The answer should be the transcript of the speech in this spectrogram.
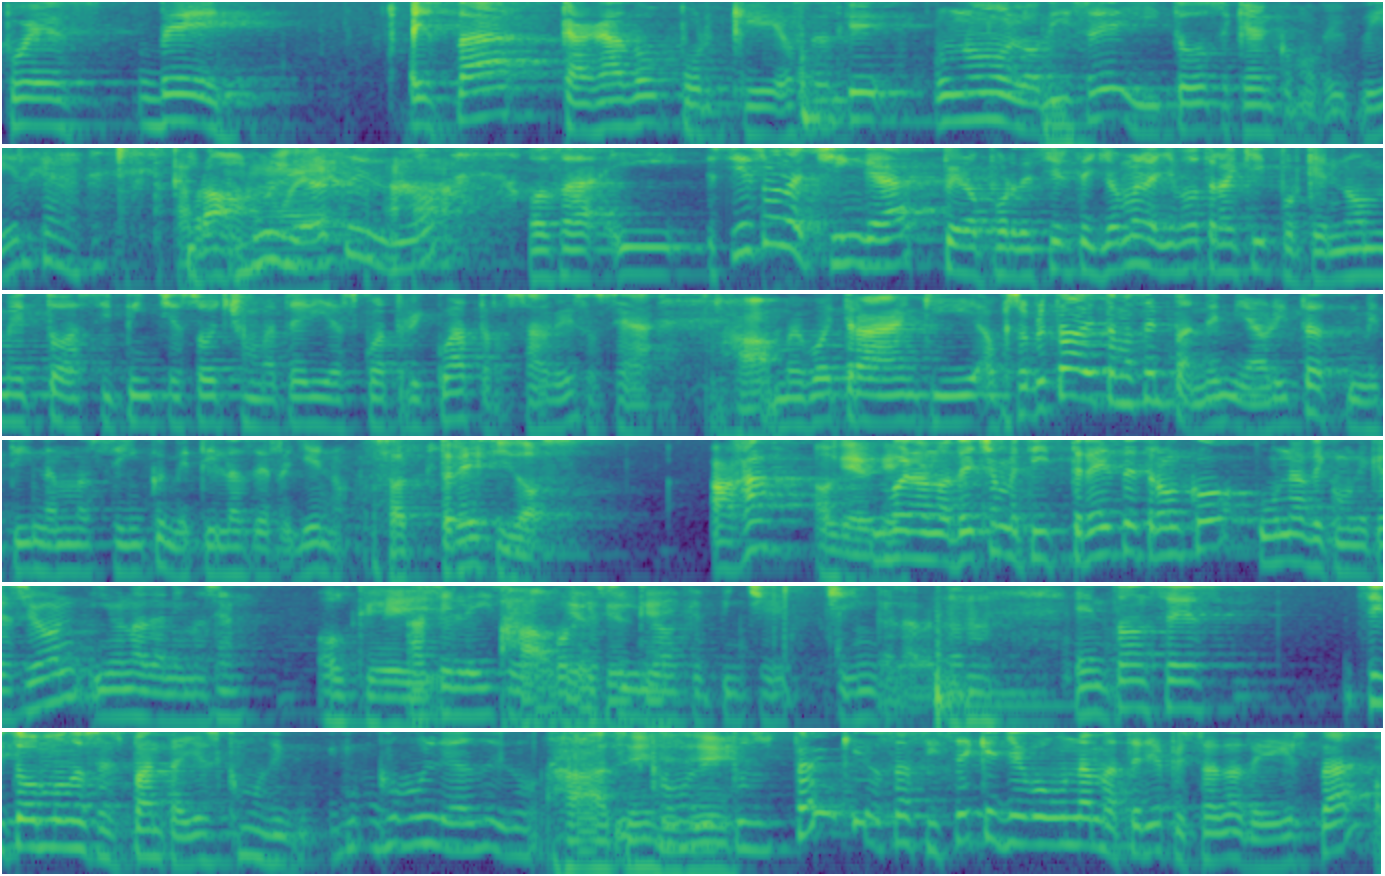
Pues ve, está cagado porque, o sea, es que uno lo dice y todos se quedan como de verga. ¿y cabrón, ¿Cómo le güey. haces, no? O sea, y sí es una chinga, pero por decirte, yo me la llevo tranqui porque no meto así pinches ocho materias, cuatro y cuatro, ¿sabes? O sea, Ajá. me voy tranqui. Sobre todo ahorita más en pandemia. Ahorita metí nada más cinco y metí las de relleno. O sea, tres y dos. Ajá. Ok, ok. Bueno, no, de hecho metí tres de tronco, una de comunicación y una de animación. Ok. Así le hice, ok, porque ok, sí, no, qué pinche chinga, la verdad. Entonces, sí, todo el mundo se espanta y es como de, ¿cómo le haces? Ajá, sí, es como sí, de, pues tranqui, o sea, si sé que llevo una materia pesada de esta,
